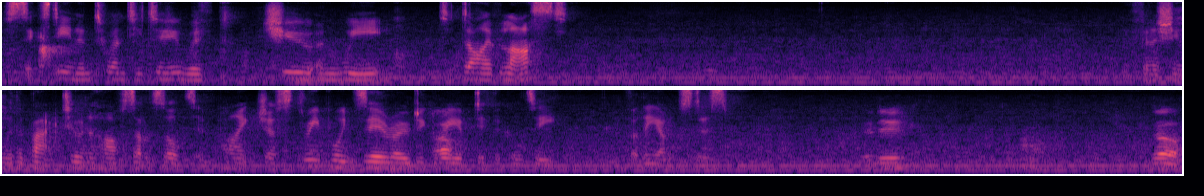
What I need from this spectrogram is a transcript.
16 and 22, with Chew and Ooi to dive last. Finishing with a back two and a half somersaults in pike, just 3.0 degree of difficulty for the youngsters. Ready? Go.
